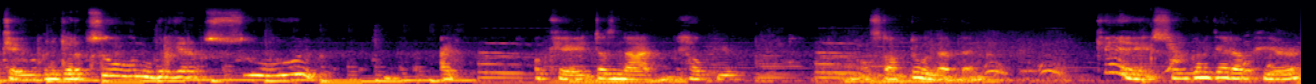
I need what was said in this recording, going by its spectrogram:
Okay, we're gonna get up soon. We're gonna get up soon. I. Okay, it does not help you. I'll stop doing that then. Okay, so we're gonna get up here.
